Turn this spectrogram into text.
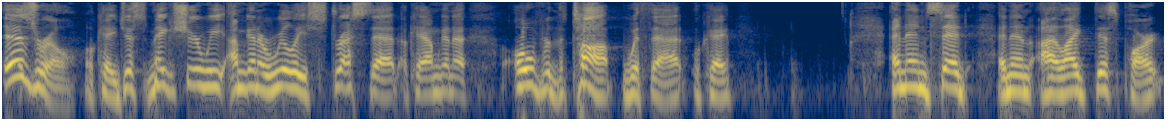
Israel. Okay, just make sure we, I'm going to really stress that. Okay, I'm going to over the top with that. Okay. And then said, and then I like this part,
